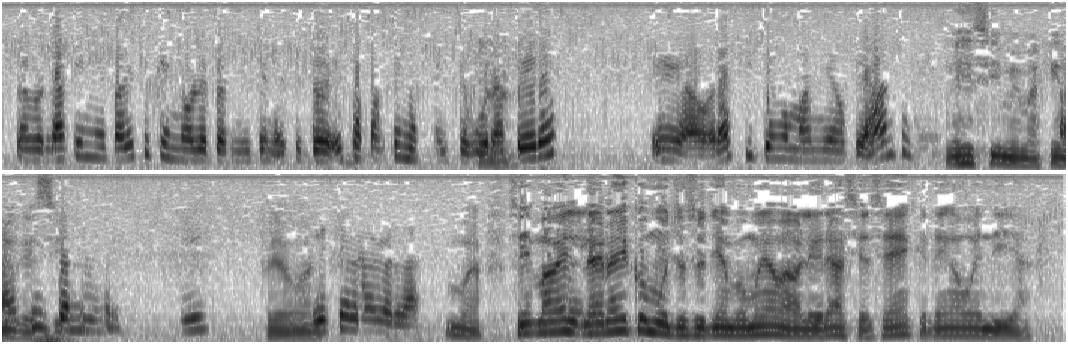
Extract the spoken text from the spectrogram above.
la verdad que me parece que no le permiten eso. esa parte no estoy segura, pero eh, ahora sí tengo más miedo que antes. Sí, sí, me imagino que sí. sí. Pero bueno. Esa es la verdad. Bueno, sí, Mabel, le agradezco mucho su tiempo, muy amable, gracias, ¿eh? que tenga buen día.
